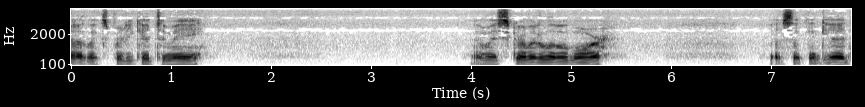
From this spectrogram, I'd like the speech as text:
Yeah, it looks pretty good to me. I might scrub it a little more. But it's looking good.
